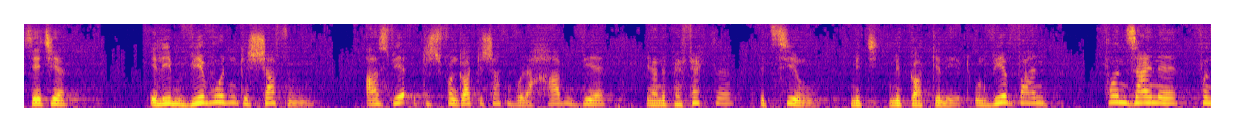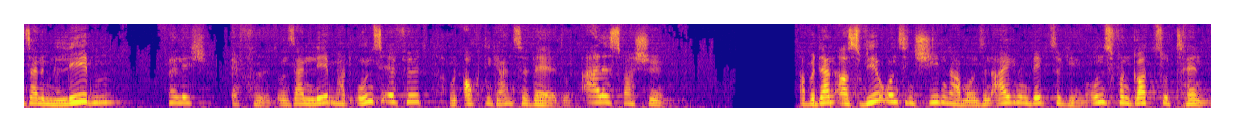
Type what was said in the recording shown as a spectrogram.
Seht ihr, ihr Lieben, wir wurden geschaffen, als wir von Gott geschaffen wurden, haben wir in einer perfekten Beziehung mit, mit Gott gelebt. Und wir waren von, seine, von seinem Leben völlig erfüllt. Und sein Leben hat uns erfüllt und auch die ganze Welt. Und alles war schön. Aber dann, als wir uns entschieden haben, unseren eigenen Weg zu gehen, uns von Gott zu trennen,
